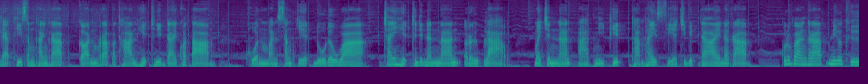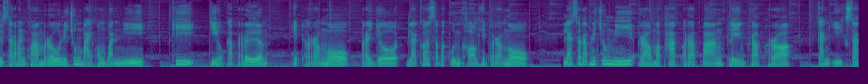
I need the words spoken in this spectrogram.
และที่สำคัญครับ ก่อนรับประทานเห็ดชนิดใดก็ตาม ควรหมั่นสังเกตดูด้วยว่า ใช่เห็ดชนิดนั้นนั้นหรือเปล่า ไม่เช่นนั้นอาจมีพิษทำให้เสียชีวิตได้นะครับ คุณฟังครับนี่ก็คือสารพันความรู้ในช่วงบ่ายของวันนี้ ที่เกี่ยวกับเรื่อง เห็ดระโงก ประโยชน์ และก็สรรพคุณของเห็ดระโงก และสำหรับในช่วงนี้เรามาพักรับฟังเพลงเพราะๆกันอีกสัก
